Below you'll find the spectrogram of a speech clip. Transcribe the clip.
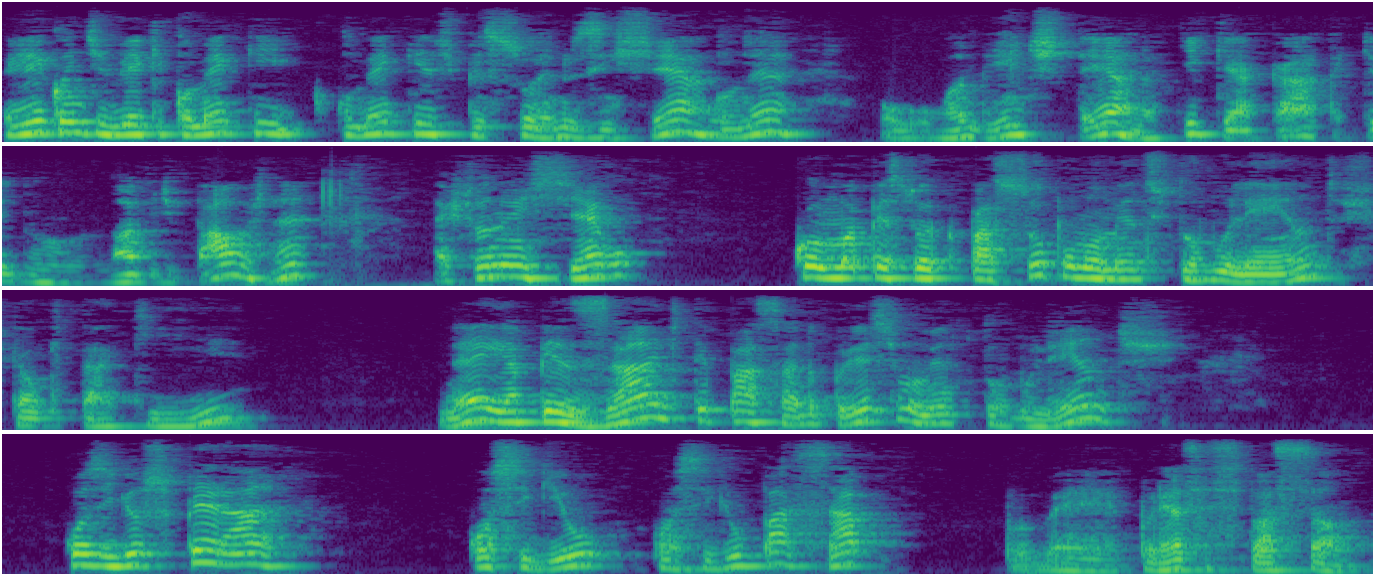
E aí quando a gente vê aqui como é que, como é que as pessoas nos enxergam, né? O ambiente externo aqui, que é a carta aqui do nove de paus, né? As pessoas nos enxergam como uma pessoa que passou por momentos turbulentos, que é o que está aqui, né? E apesar de ter passado por esses momentos turbulentos, conseguiu superar, conseguiu, conseguiu passar por, é, por essa situação.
